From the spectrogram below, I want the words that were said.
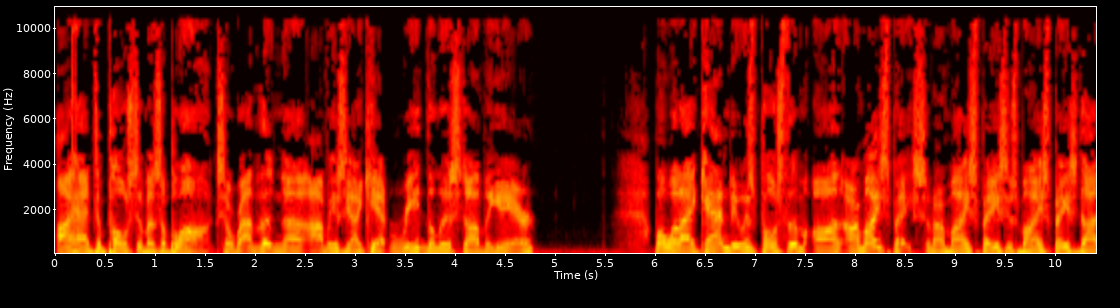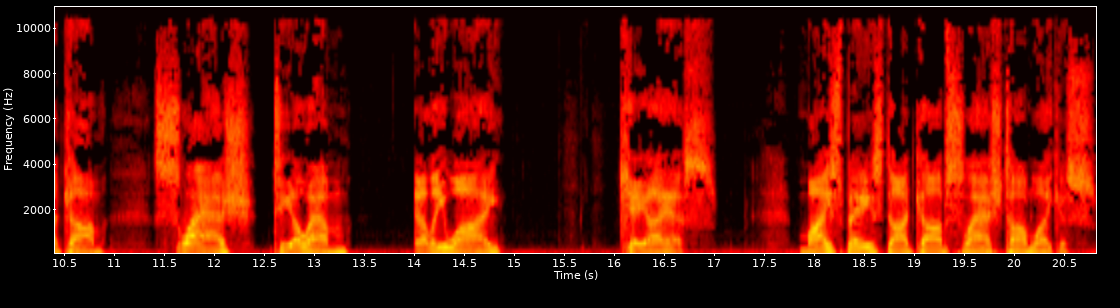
I had to post them as a blog. So rather than, uh, obviously, I can't read the list on the air, but what I can do is post them on our MySpace. And our MySpace is myspace.com slash T-O-M L-E-Y-K-I-S. MySpace.com slash Tom Leykis.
